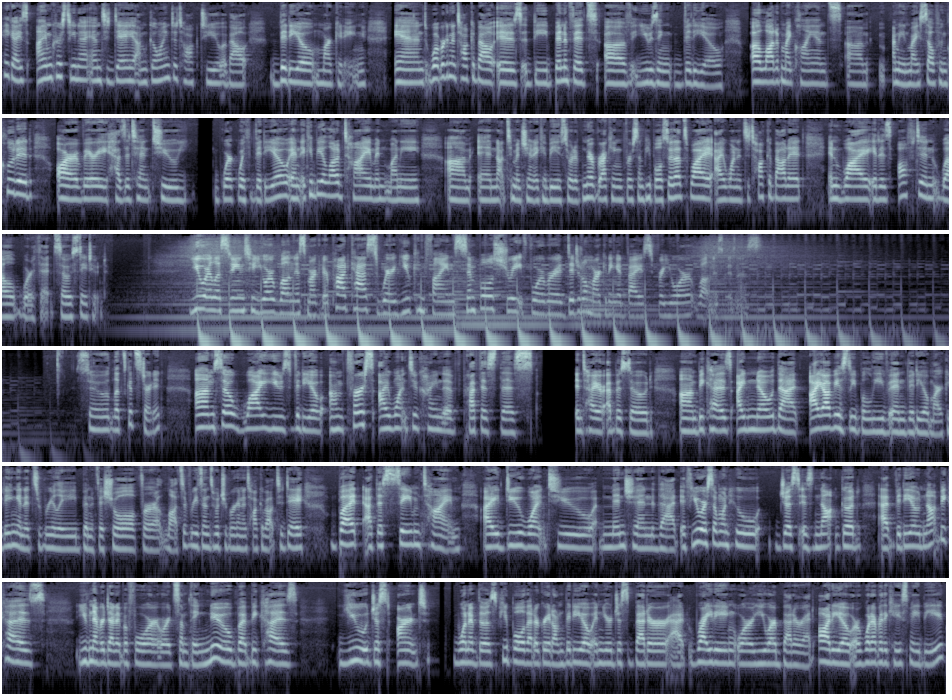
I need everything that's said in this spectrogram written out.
Hey guys, I'm Christina, and today I'm going to talk to you about video marketing. And what we're going to talk about is the benefits of using video. A lot of my clients, um, I mean, myself included, are very hesitant to work with video and it can be a lot of time and money um, and not to mention it can be sort of nerve-wracking for some people. So that's why i wanted to talk about it and why it is often well worth it. So stay tuned. You are listening to your Wellness Marketer podcast, where you can find simple, straightforward digital marketing advice for your wellness business. So let's get started. Um, so why use video? Um, first, I want to kind of preface this entire episode um, because I know that I obviously believe in video marketing and it's really beneficial for lots of reasons, which we're going to talk about today. But at the same time, I do want to mention that if you are someone who just is not good at video, not because you've never done it before or it's something new, but because you just aren't one of those people that are great on video and you're just better at writing or you are better at audio or whatever the case may be,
